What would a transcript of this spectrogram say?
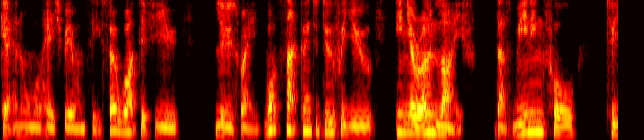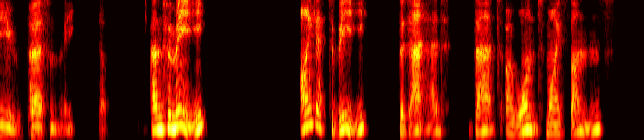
get a normal HbA1c? So what if you lose weight? What's that going to do for you in your own life that's mm-hmm. meaningful to you personally. Yep. And for me, I get to be the dad that I want my sons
